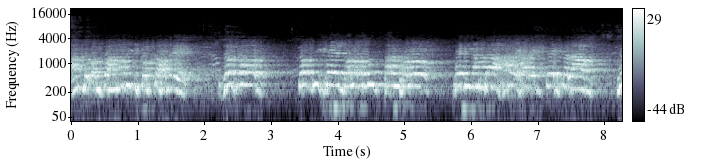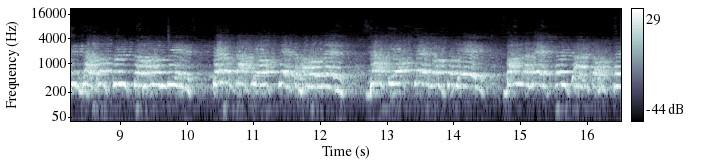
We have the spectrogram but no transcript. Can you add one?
আন্দোলন তো আমাদেরই করতে হবে। যখন চব্বিশে জনঅনুষ্ঠান হলো, সেদিন আমরা হারে হারে টের পেলাম মির্জা ইসলাম আলমগীর কেন জাতীয় ঐক্যের কথা বললেন? জাতীয় ঐক্যের মধ্য দিয়ে বাংলাদেশ পরিচালিত হচ্ছে।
